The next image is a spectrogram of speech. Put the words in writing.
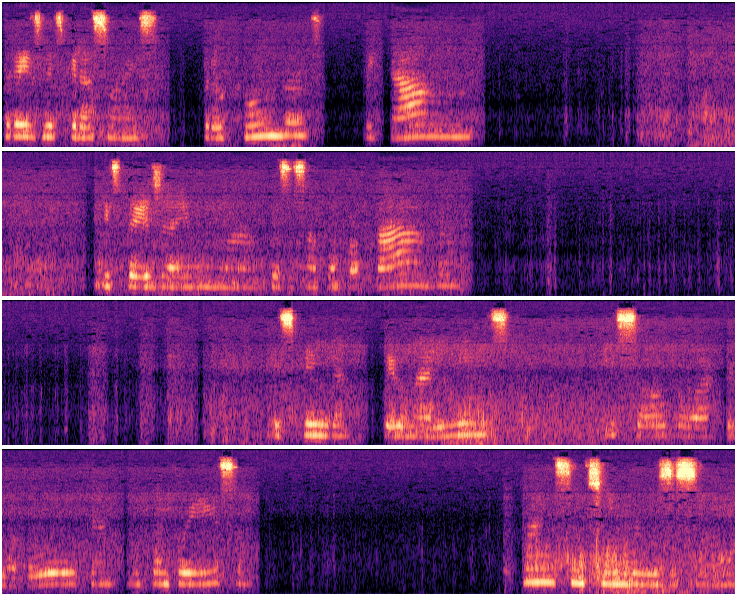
três respirações profundas e calmas. Esteja em uma posição confortável. Respira pelo nariz e solta o ar pela boca. Enquanto isso, vai sentindo a luz do sol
